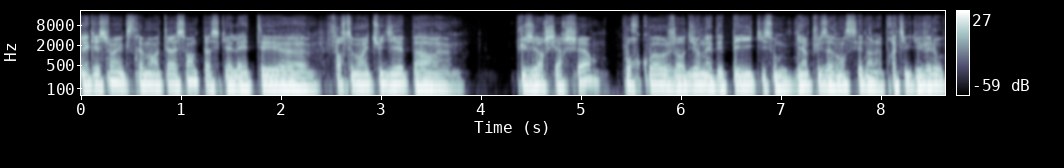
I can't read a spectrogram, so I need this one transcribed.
la question est extrêmement intéressante parce qu'elle a été fortement étudiée par plusieurs chercheurs. Pourquoi aujourd'hui on a des pays qui sont bien plus avancés dans la pratique du vélo,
